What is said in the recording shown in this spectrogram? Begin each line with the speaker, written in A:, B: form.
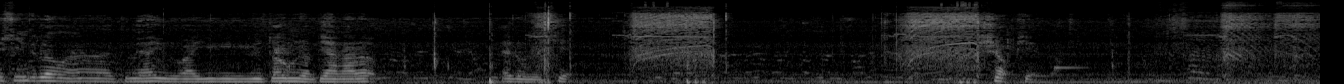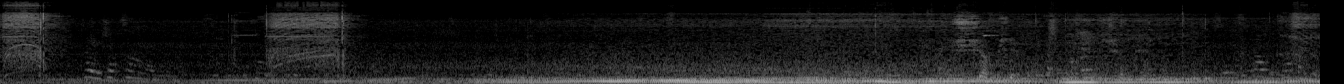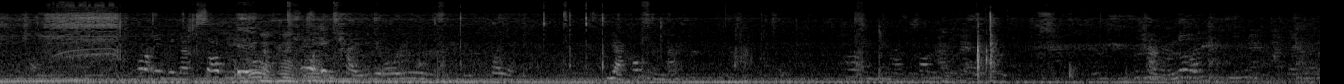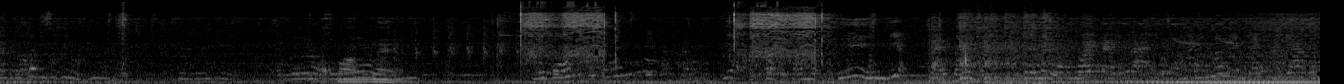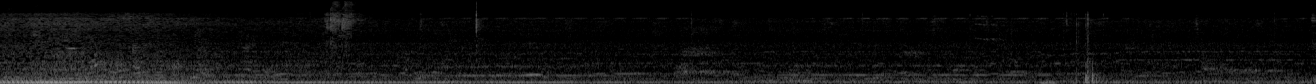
A: machine တစ်လုံးอ่ะသူများယူပါယူယူယူတော့ပြီးတော့ပြန်လာတော့အဲ့လိုမျိုးဖြစ် shop ဖြစ်
B: เองอะ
